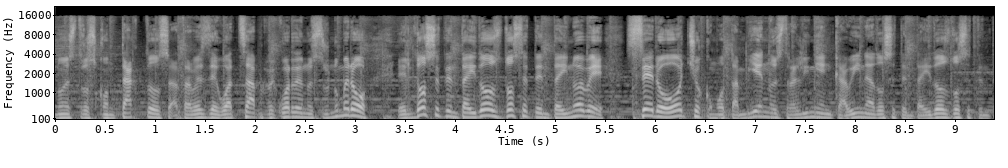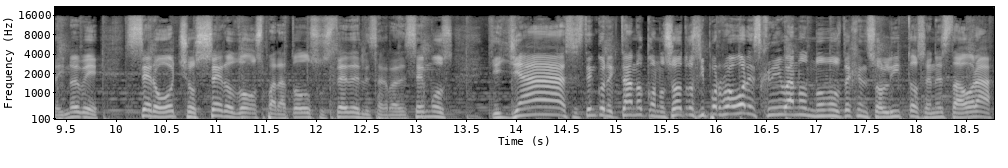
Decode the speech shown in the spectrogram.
nuestros contactos a través de WhatsApp. Recuerden nuestro número, el 272-279-08, como también nuestra línea en cabina 272-279-0802 para todos ustedes. Les agradecemos que ya se estén conectando con nosotros y por favor escríbanos, no nos dejen solitos en esta hora.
